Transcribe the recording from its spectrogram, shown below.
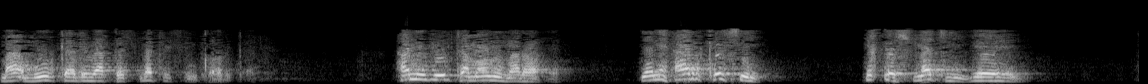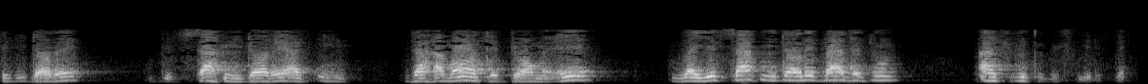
معمور کرده و قسمتش این کار کرده همینجور تمام مراحل. یعنی هر کسی یه قسمتی یه چیزی داره سهمی داره از این زحمات جامعه و یه سهمی داره بعد از اون اجری که بهش می‌رسه.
